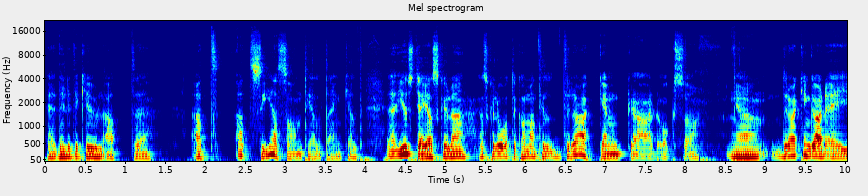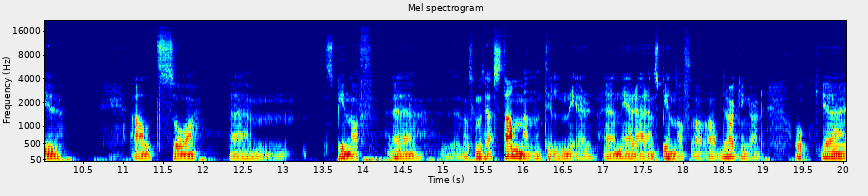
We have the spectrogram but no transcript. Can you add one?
Eh, det är lite kul att, eh, att, att se sånt helt enkelt. Eh, just det, jag skulle, jag skulle återkomma till Drakengard också. Drakengard är ju alltså um, spin-off, eh, vad ska man säga, stammen till Ner. Eh, Ner är en spin-off av, av Drakengard. Och eh,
